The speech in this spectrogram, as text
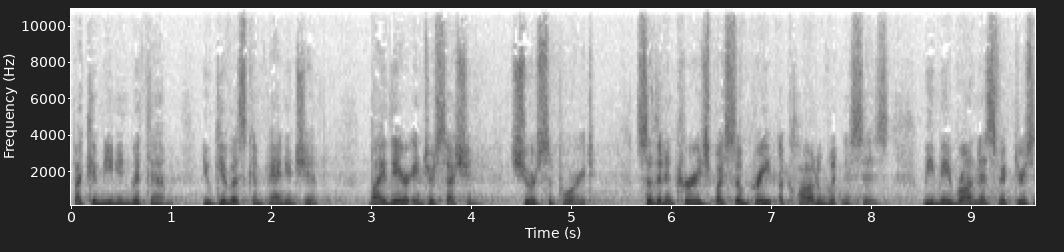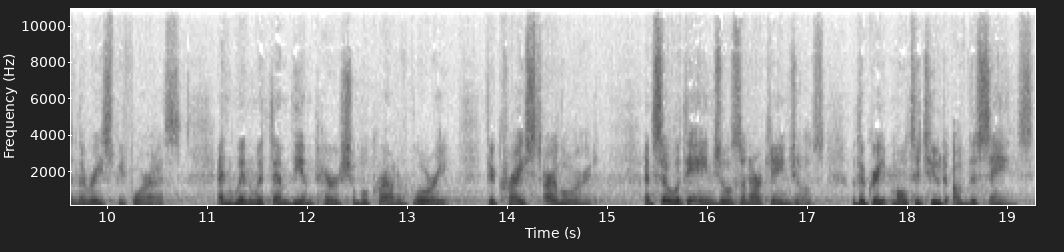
By communion with them you give us companionship. By their intercession, sure support. So that encouraged by so great a cloud of witnesses, we may run as victors in the race before us, and win with them the imperishable crown of glory through Christ our Lord. And so with the angels and archangels, with a great multitude of the saints,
